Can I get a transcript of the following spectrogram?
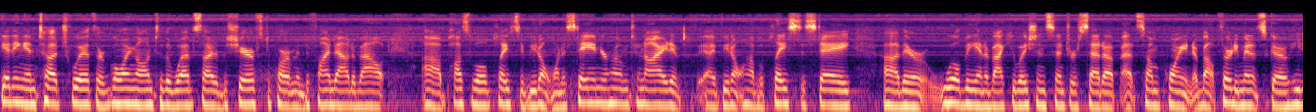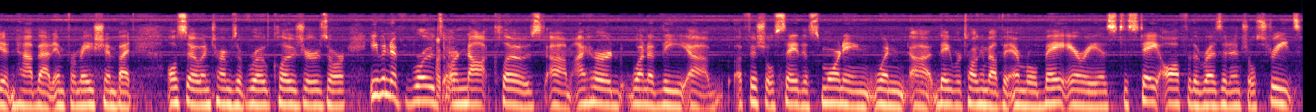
getting in touch with or going onto the website of the sheriff's department to find out about uh, possible place if you don't want to stay in your home tonight, if, if you don't have a place to stay. Uh, there will be an evacuation center set up at some point. About 30 minutes ago, he didn't have that information, but also in terms of road closures or even if roads are not closed. Um, I heard one of the uh, officials say this morning when uh, they were talking about the Emerald Bay areas to stay off of the residential streets.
